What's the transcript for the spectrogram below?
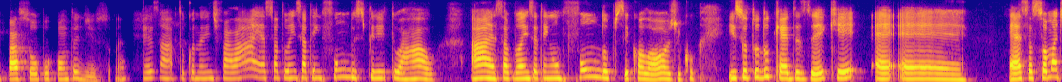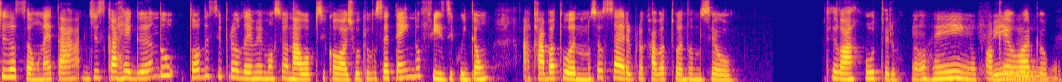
que passou por conta disso, né? Exato. Quando a gente fala, ah, essa doença tem fundo espiritual, ah, essa doença tem um fundo psicológico, isso tudo quer dizer que é, é essa somatização, né? Tá descarregando todo esse problema emocional ou psicológico que você tem no físico. Então, acaba atuando no seu cérebro, acaba atuando no seu, sei lá, útero. No rim, no qualquer fígado. órgão.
